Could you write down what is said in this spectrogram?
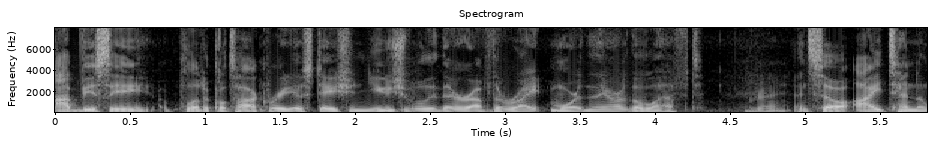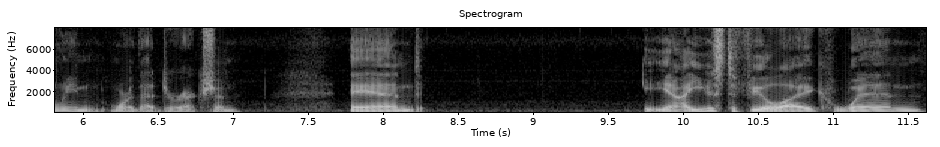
obviously a political talk radio station, usually they're of the right more than they are of the left. Right. And so I tend to lean more that direction. And, you know, I used to feel like when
